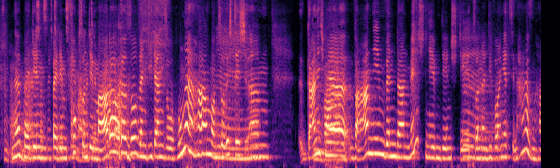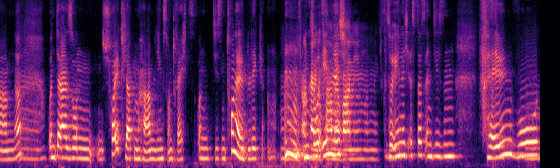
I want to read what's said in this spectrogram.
Stimmt, Ne, bei, richtige bei dem Thema Fuchs und dem dem Marder oder so, wenn die dann so Hunger haben und so richtig ähm, gar nicht Wahn. mehr wahrnehmen, wenn da ein Mensch neben denen steht, sondern die wollen jetzt den Hasen haben, ne? Und da so einen Scheuklappen haben links und rechts und diesen Tunnelblick. Auch Und so ähnlich, und so ähnlich ist das in diesen Fällen, wo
